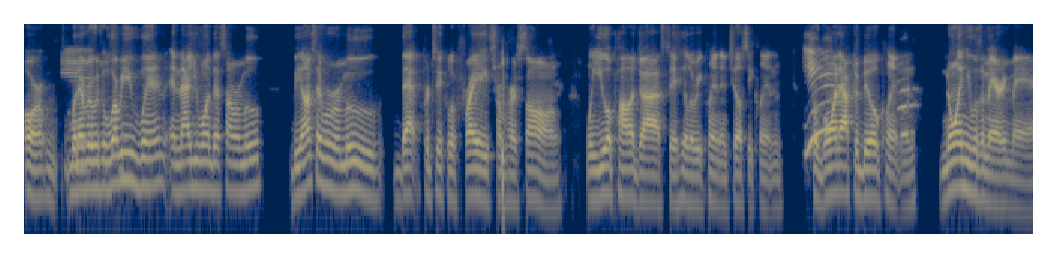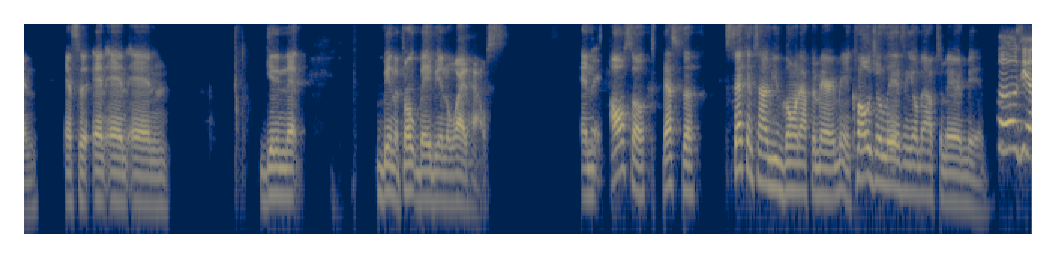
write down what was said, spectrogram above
Or whenever it was where were you when and now you want that song removed? Beyonce will remove that particular phrase from her song when you apologize to Hillary Clinton and Chelsea Clinton Yeah. for going after Bill Clinton, knowing he was a married man, and so and and and getting that being a throat baby in the White House. And Listen. also, that's the second time you've gone after married men. Close your legs and your mouth to married men. Close your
